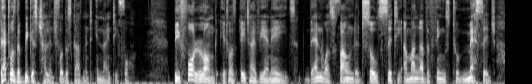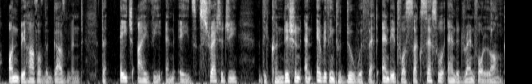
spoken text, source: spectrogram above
That was the biggest challenge for this government in 94. Before long, it was HIV and AIDS. Then was founded Soul City, among other things, to message on behalf of the government the HIV and AIDS strategy, the condition, and everything to do with that. And it was successful and it ran for long.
